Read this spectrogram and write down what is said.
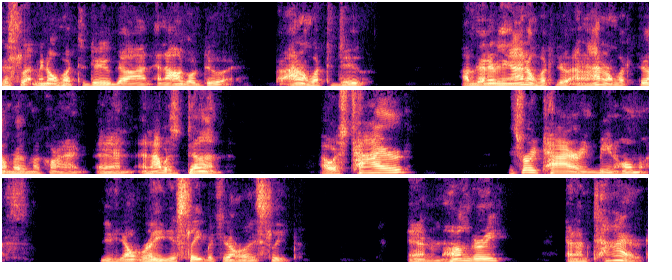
Just let me know what to do, God, and I'll go do it. But I don't know what to do. I've done everything I know what to do, and I don't know what to do. I'm driving my car, and and I was done. I was tired. It's very tiring being homeless. You don't really you sleep, but you don't really sleep. And I'm hungry, and I'm tired,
